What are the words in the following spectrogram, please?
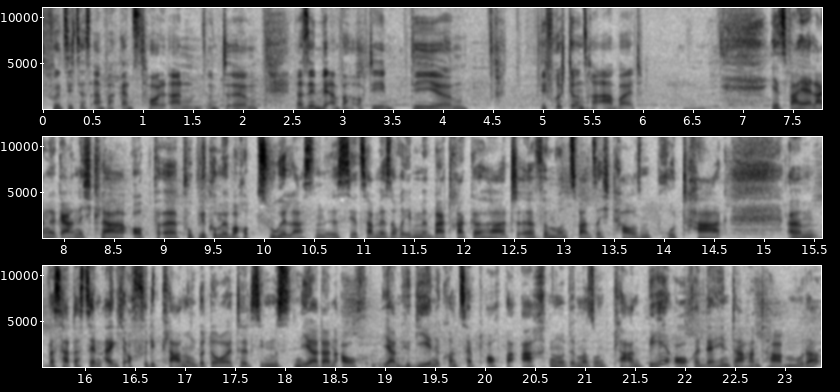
fühlt sich das einfach ganz toll an. Und ähm, da sehen wir einfach auch die, die, ähm, die Früchte unserer Arbeit. Jetzt war ja lange gar nicht klar, ob äh, Publikum überhaupt zugelassen ist. Jetzt haben wir es auch eben im Beitrag gehört, äh, 25.000 pro Tag. Ähm, was hat das denn eigentlich auch für die Planung bedeutet? Sie müssten ja dann auch ja, ein Hygienekonzept auch beachten und immer so einen Plan B auch in der Hinterhand haben, oder?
